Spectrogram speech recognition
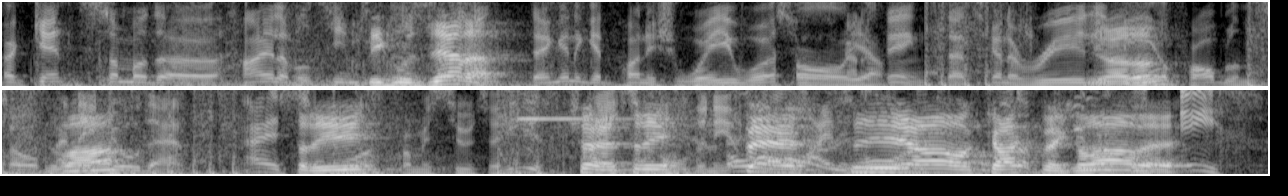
against some of the high level teams, Biguzera. they're going to get punished way worse for Oh, this kind yeah. of thing. That's going to really Jedan. be a problem. So, and Dva. they know that. Nice Tri. work from his suitor. He is ice Četiri, cold in it. pet, Oh, my lord. jao, What a kakve beautiful glave. Ace.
